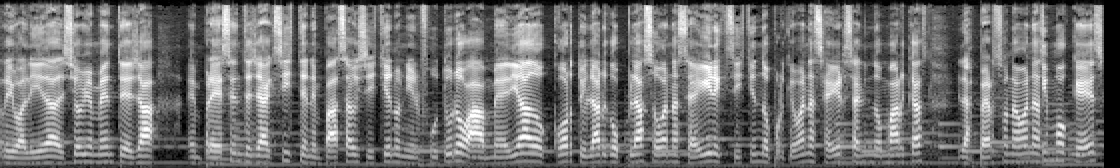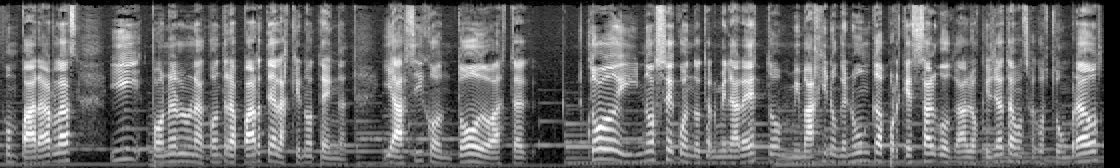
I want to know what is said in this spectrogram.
rivalidades, y obviamente ya en presente ya existen, en pasado existieron y en el futuro a mediado, corto y largo plazo van a seguir existiendo porque van a seguir saliendo marcas las personas van a mismo que es compararlas y ponerle una contraparte a las que no tengan. Y así con todo, hasta todo y no sé cuándo terminará esto, me imagino que nunca porque es algo a los que ya estamos acostumbrados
